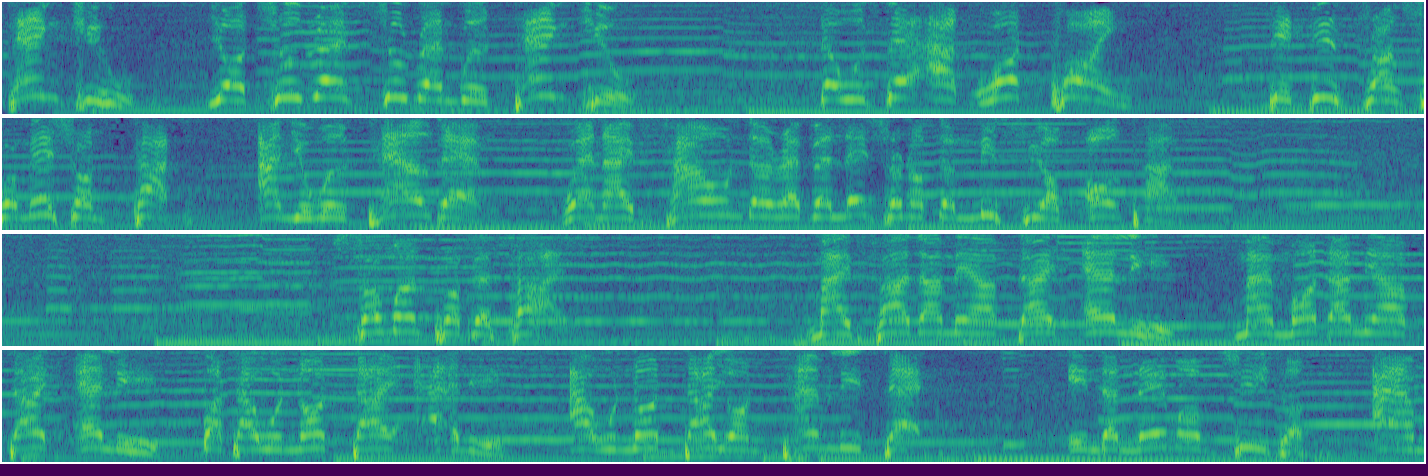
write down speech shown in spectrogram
thank you. Your children's children will thank you. They will say at what point did this transformation start? And you will tell them when I found the revelation of the mystery of altars. Someone prophesy. My father may have died early. My mother may have died early but I will not die early. I will not die untimely death in the name of Jesus I am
